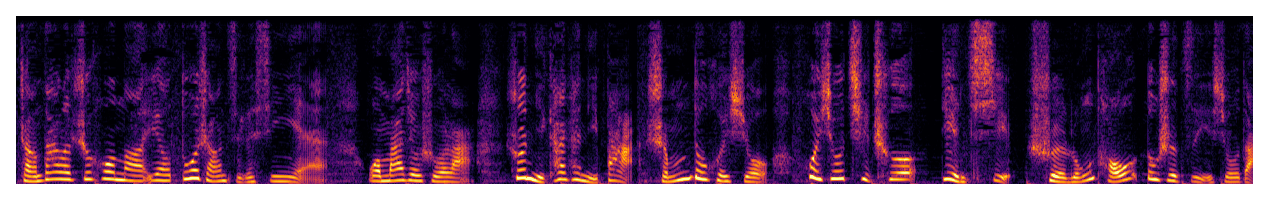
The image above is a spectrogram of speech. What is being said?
长大了之后呢，要多长几个心眼。”我妈就说啦：“说你看看你爸，什么都会修，会修汽车、电器、水龙头都是自己修的，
